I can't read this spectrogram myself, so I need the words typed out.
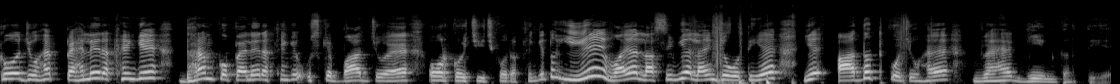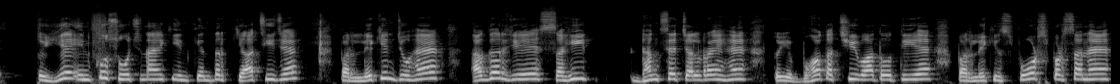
को जो है, पहले रखेंगे, धर्म को पहले रखेंगे, उसके बाद जो है, और कोई चीज़ को रखेंगे। तो ये वाया लासिविया लाइन जो होती है, ये आदत को जो है, वह गेन करती है। तो ये इनको सोचना है कि इनके अंदर क्या चीज़ है। पर लेकिन जो है, अगर ये सही ढंग से चल रहे हैं तो ये बहुत अच्छी बात होती है। पर लेकिन स्पोर्ट्स पर्सन है,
